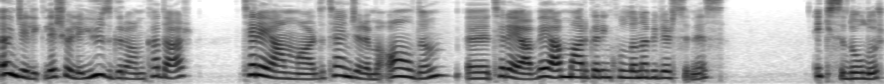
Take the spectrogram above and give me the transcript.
Öncelikle şöyle 100 gram kadar tereyağım vardı. Tencereme aldım. Ee, tereyağı veya margarin kullanabilirsiniz. İkisi de olur.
